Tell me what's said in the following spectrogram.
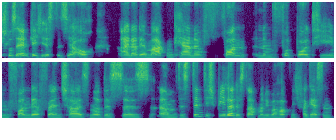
schlussendlich ist es ja auch einer der Markenkerne von einem Footballteam, von der Franchise. Ne? Das, ist, ähm, das sind die Spieler, das darf man überhaupt nicht vergessen,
